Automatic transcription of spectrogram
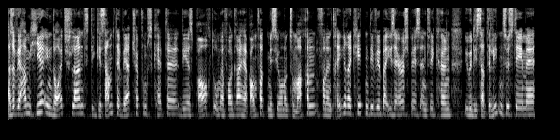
Also wir haben hier in Deutschland die gesamte Wertschöpfungskette, die es braucht, um erfolgreiche Raumfahrtmissionen zu machen. Von den Trägerraketen, die wir bei ESA Aerospace entwickeln, über die Satellitensysteme,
